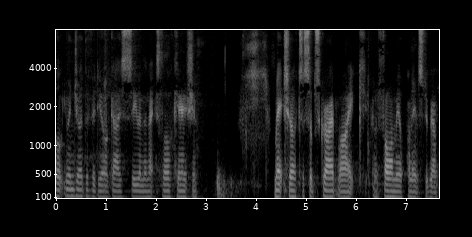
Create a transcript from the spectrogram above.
Hope you enjoyed the video guys. See you in the next location. Make sure to subscribe, like and follow me up on Instagram.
